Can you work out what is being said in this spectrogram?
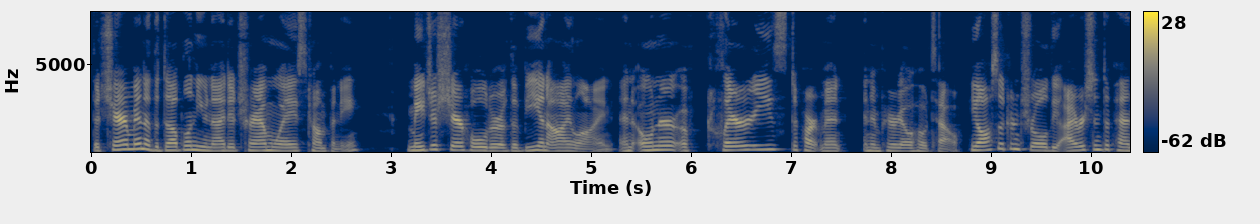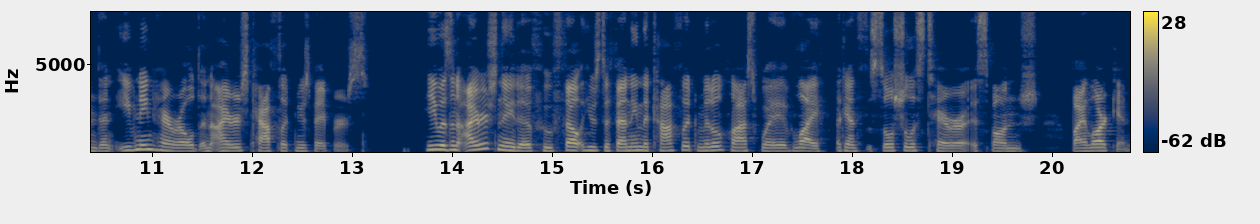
the chairman of the Dublin United Tramways Company, major shareholder of the B&I line, and owner of Clery's Department and Imperial Hotel. He also controlled the Irish Independent, Evening Herald, and Irish Catholic newspapers. He was an Irish native who felt he was defending the Catholic middle class way of life against the socialist terror expunged by Larkin.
